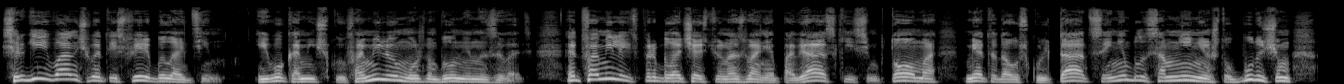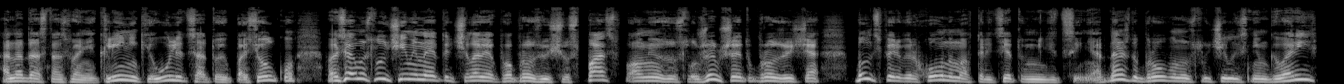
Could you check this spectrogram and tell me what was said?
Сергей Иванович в этой сфере был один – его комическую фамилию можно было не называть. Эта фамилия теперь была частью названия повязки, симптома, метода аускультации. Не было сомнения, что в будущем она даст название клинике, улице, а то и поселку. Во всяком случае, именно этот человек по прозвищу Спас, вполне заслуживший это прозвище, был теперь верховным авторитетом в медицине. Однажды Броувану случилось с ним говорить,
